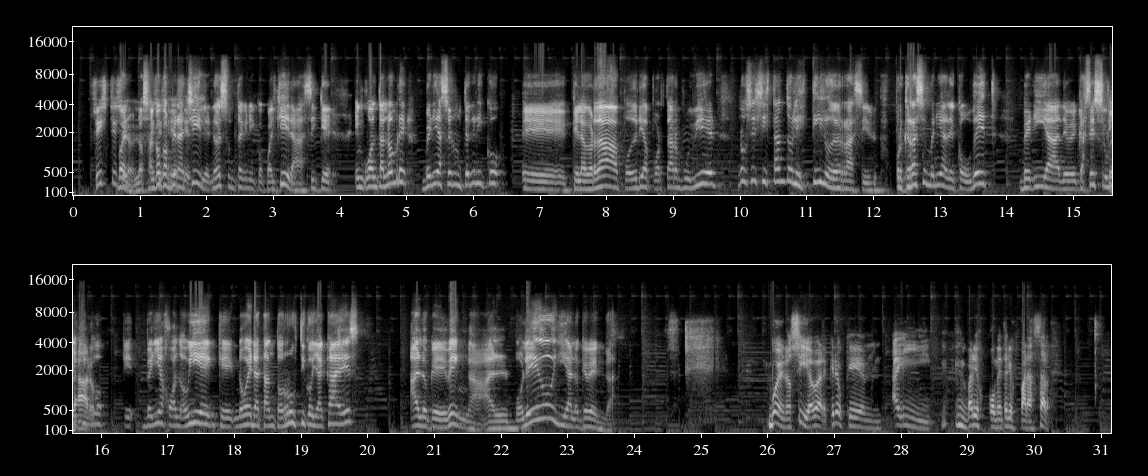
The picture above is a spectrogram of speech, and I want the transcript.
bueno, lo sacó campeón a Chile, no es un técnico cualquiera, así que en cuanto al nombre, venía a ser un técnico eh, que la verdad podría aportar muy bien. No sé si es tanto el estilo de Racing, porque Racing venía de Coudet, venía de Becasese, un equipo que venía jugando bien, que no era tanto rústico, y acá es a lo que venga, al voleo y a lo que venga. Bueno, sí, a ver, creo que mm, hay varios comentarios para hacer.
